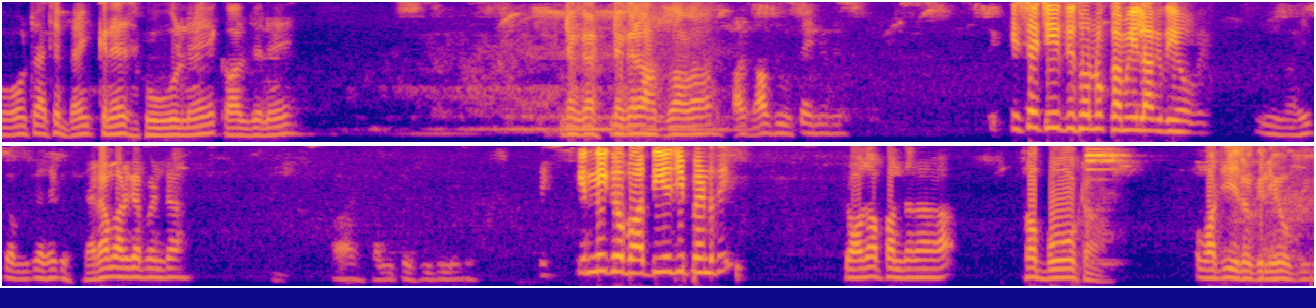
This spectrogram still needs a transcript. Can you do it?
ਹੋਰ ਤਾਂ ਇੱਥੇ ਬੈਂਕ ਨੇ ਸਕੂਲ ਨੇ ਕਾਲਜ ਨੇ। ਡੰਗਰ ਡੰਗਰਾ ਹਸਪਤਾਲ ਆ ਸਭ ਸਹੂਲਤਾਂ ਇਹਨਾਂ ਦੇ। ਕਿਸੇ ਚੀਜ਼ ਦੀ ਤੁਹਾਨੂੰ ਕਮੀ ਲੱਗਦੀ ਹੋਵੇ? ਨਹੀਂ ਕੰਮ ਕਰੇ ਕੋਈ ਸ਼ਹਿਰਾਂ ਵਰਗਾ ਪਿੰਡ ਆ। ਆ ਸਭ ਕੁਝ ਹੀ ਨਹੀਂ। ਤੇ ਕਿੰਨੀ ਕੁ ਆਬਾਦੀ ਹੈ ਜੀ ਪਿੰਡ ਦੀ? 14 15 ਸੌ ਵੋਟ ਆ। ਉਹ ਵਾਦੀ ਦੇ ਲੋਕ ਨਹੀਂ ਹੋਗੀ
